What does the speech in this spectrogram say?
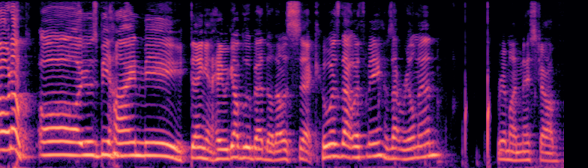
Oh no! Oh, he was behind me. Dang it. Hey, we got blue bed though. That was sick. Who was that with me? Was that real man? Real man, nice job.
